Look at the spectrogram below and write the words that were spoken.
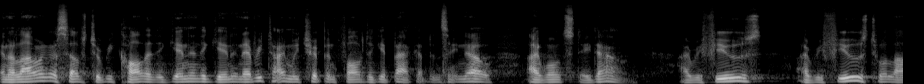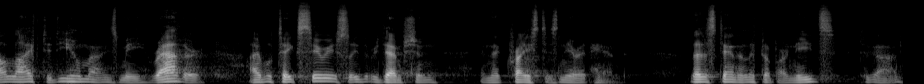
and allowing ourselves to recall it again and again. And every time we trip and fall, to get back up and say, No, I won't stay down. I refuse. I refuse to allow life to dehumanize me. Rather, I will take seriously the redemption and that Christ is near at hand. Let us stand and lift up our needs to God.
